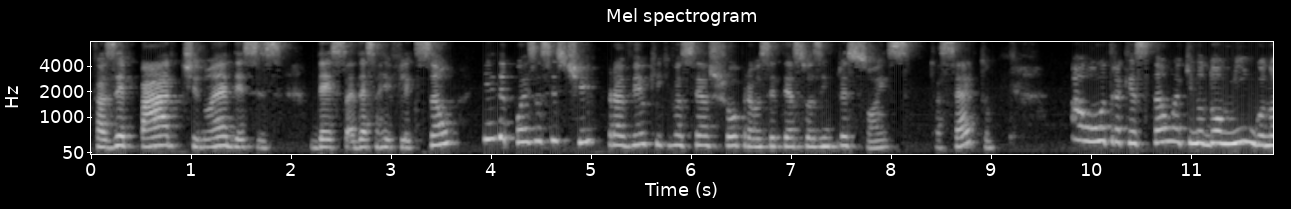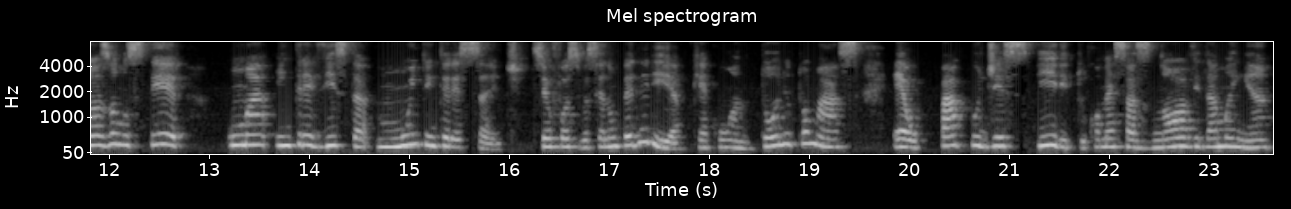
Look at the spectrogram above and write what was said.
fazer parte, não é, desses, dessa, dessa reflexão e depois assistir para ver o que, que você achou, para você ter as suas impressões, tá certo? A outra questão é que no domingo nós vamos ter uma entrevista muito interessante. Se eu fosse você, não perderia, que é com Antônio Tomás. É o Papo de Espírito, começa às nove da manhã.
